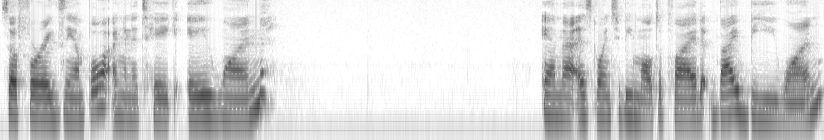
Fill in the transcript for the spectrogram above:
So for example, I'm going to take A1 and that is going to be multiplied by B1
